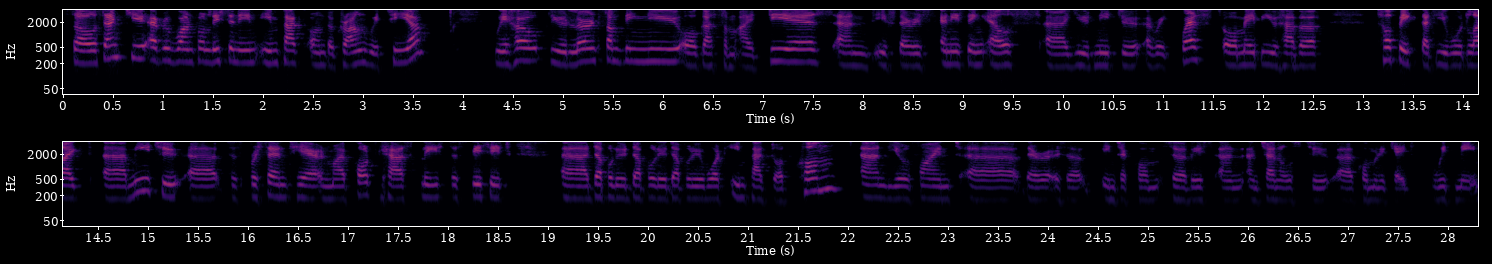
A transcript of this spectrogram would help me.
So, thank you everyone for listening. Impact on the Ground with Tia. We hope you learned something new or got some ideas. And if there is anything else uh, you need to uh, request, or maybe you have a topic that you would like uh, me to just present here in my podcast, please just visit uh, www.impact.com and you'll find uh, there is a intercom service and, and channels to uh, communicate with me.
